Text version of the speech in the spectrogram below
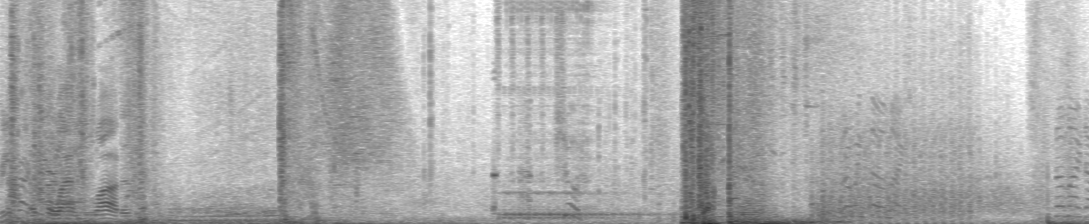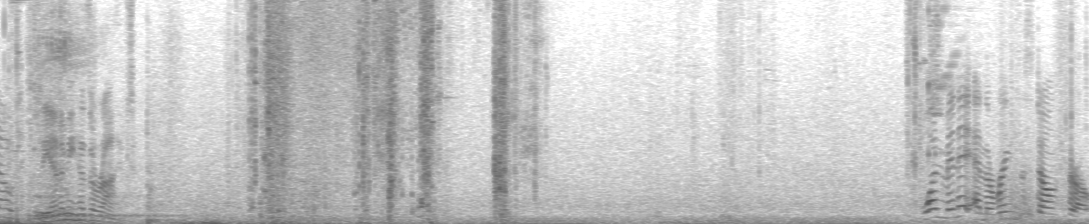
That's the last squad, isn't it? One minute and the ring's a stone's throw.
